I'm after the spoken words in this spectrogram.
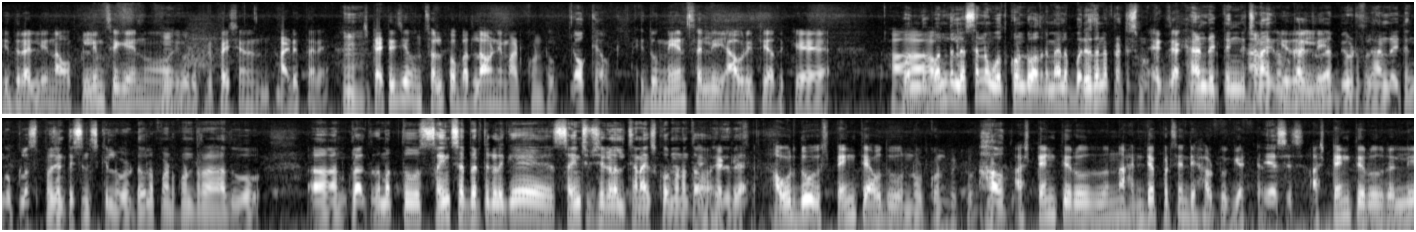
ಇದರಲ್ಲಿ ನಾವು ಫಿಲಿಮ್ಸಿಗೆ ಏನು ಇವರು ಪ್ರಿಪ್ರೇಷನ್ ಮಾಡಿರ್ತಾರೆ ಸ್ಟ್ರಾಟಜಿ ಒಂದು ಸ್ವಲ್ಪ ಬದಲಾವಣೆ ಮಾಡಿಕೊಂಡು ಓಕೆ ಓಕೆ. ಇದು ಮೇನ್ಸಲ್ಲಿ ಯಾವ ರೀತಿ ಅದಕ್ಕೆ ಒಂದು ಒಂದು ಲೆಸನ್ ಓದ್ಕೊಂಡು ಅದ್ರ ಮೇಲೆ ಬರೆಯೋದನ್ನ ಪ್ರಾಕ್ಟೀಸ್ Exactly. ಹ್ಯಾಂಡ್ ರೈಟಿಂಗ್ ಚೆನ್ನಾಗಿರಬೇಕು beautiful handwriting plus presentation skill develop ಮಾಡ್ಕೊಂಡ್ರೆ ಅದು ಅನುಕೂಲ ಆಗ್ತದೆ. ಮತ್ತು ಸೈನ್ಸ್ ಅಭ್ಯರ್ಥಿಗಳಿಗೆ ಸೈನ್ಸ್ ವಿಷಯಗಳಲ್ಲಿ ಚೆನ್ನಾಗಿ ಸ್ಕೋರ್ ಮಾಡೋಂಥ ಇದೆ ಅವ್ರದ್ದು ಸ್ಟ್ರೆಂತ್ ಯಾವುದು ನೋಡ್ಕೊಂಡ್ಬಿಟ್ಟು ಹೌದು. ಆ ಸ್ಟ್ರೆಂತ್ ಇರೋದನ್ನ hundred percent they have to get yes yes ಆ ಸ್ಟ್ರೆಂತ್ ಇರೋದ್ರಲ್ಲಿ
